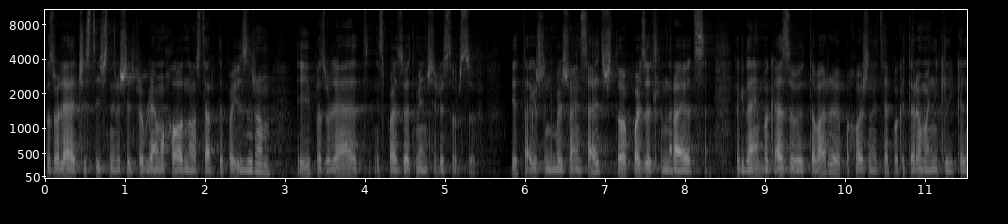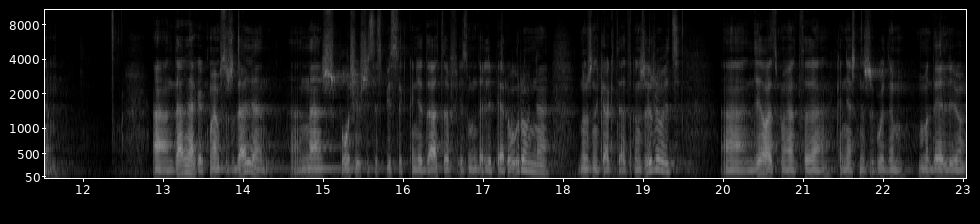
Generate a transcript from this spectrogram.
позволяет частично решить проблему холодного старта по юзерам и позволяет использовать меньше ресурсов. И также небольшой инсайт, что пользователям нравится, когда им показывают товары, похожие на те, по которым они кликали. А, далее, как мы обсуждали, наш получившийся список кандидатов из модели первого уровня нужно как-то отранжировать. А, делать мы это, конечно же, будем моделью,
